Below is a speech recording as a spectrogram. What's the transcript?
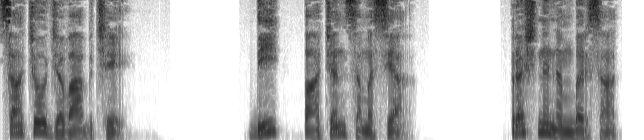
સાચો જવાબ છે ડી પાચન સમસ્યા પ્રશ્ન નંબર સાત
